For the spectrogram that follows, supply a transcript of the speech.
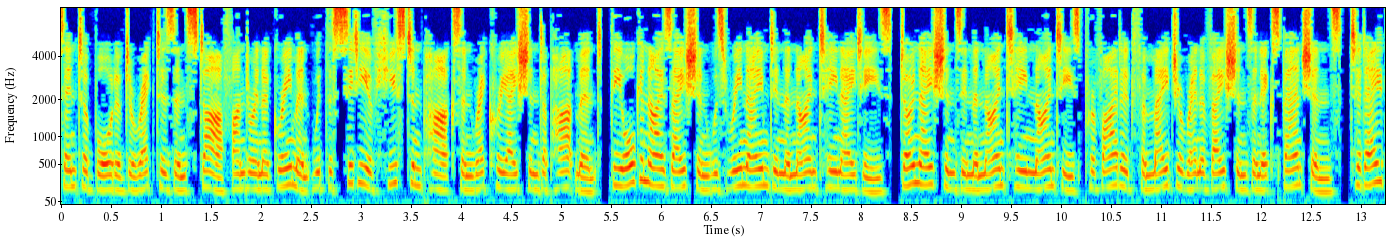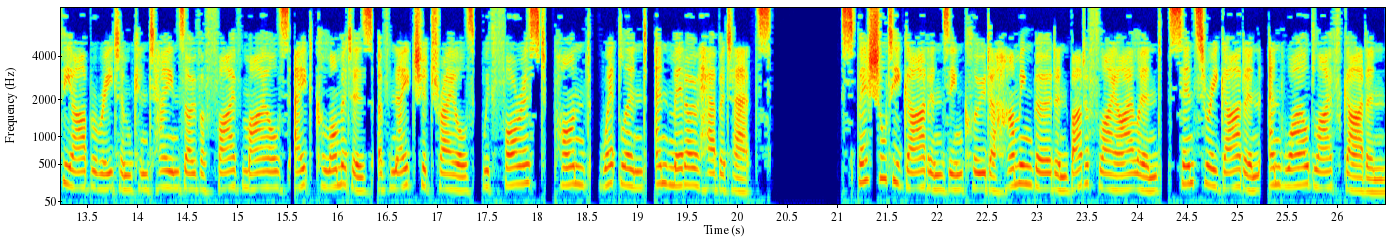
Center Board of Directors and staff under an agreement with the City of Houston Parks and Recreation Department. The organization was renamed in the 1980s. Donations in the 1990s provided for major renovations and expansions. Today, the Arboretum contains over 5 miles 8 kilometers of nature trails, with forest, pond, wetland, and meadow habitats. Specialty gardens include a hummingbird and butterfly island, sensory garden, and wildlife garden.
